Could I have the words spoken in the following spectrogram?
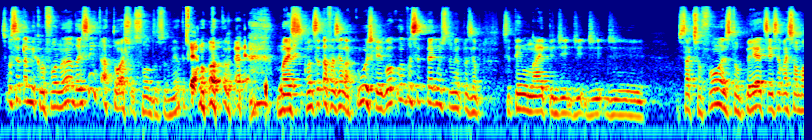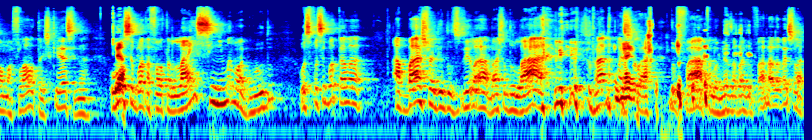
Se você está microfonando, aí você atocha o som do instrumento e é. pronto. Né? Mas quando você está fazendo acústica, é igual quando você pega um instrumento, por exemplo, você tem um naipe de, de, de, de saxofones, trompetes, aí você vai somar uma flauta, esquece, né? Ou é. você bota a flauta lá em cima, no agudo, ou se você botar ela abaixo ali do, sei lá, abaixo do Lá, ali, nada vai soar. Do Fá, pelo menos abaixo do Fá, nada vai soar.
